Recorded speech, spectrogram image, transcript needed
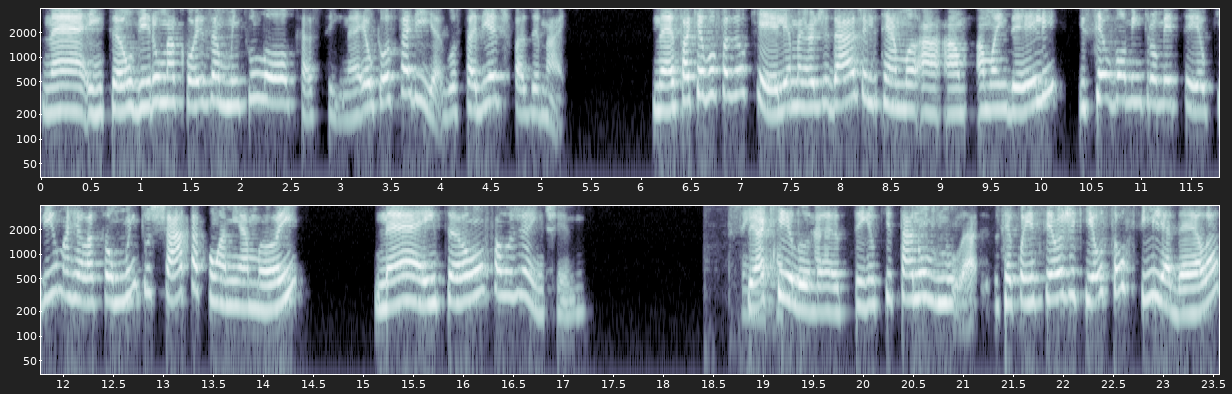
né? Então vira uma coisa muito louca, assim, né? Eu gostaria, gostaria de fazer mais, né? Só que eu vou fazer o quê? Ele é maior de idade, ele tem a, a, a mãe dele, E se eu vou me intrometer, eu crio uma relação muito chata com a minha mãe, né? Então eu falo, gente, Sim, é aquilo, né? Eu tenho que estar tá no, no, reconhecer hoje que eu sou filha dela,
